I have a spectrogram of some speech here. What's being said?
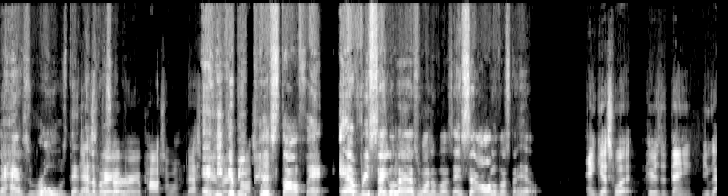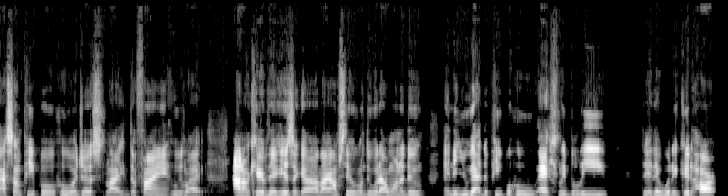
that has rules that that's none of us very heard, very possible that's and very, he could be possible. pissed off at every single last one of us and send all of us to hell. And guess what? Here's the thing. You got some people who are just like defiant, who's like, I don't care if there is a God, like I'm still gonna do what I want to do. And then you got the people who actually believe that, that with a good heart.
